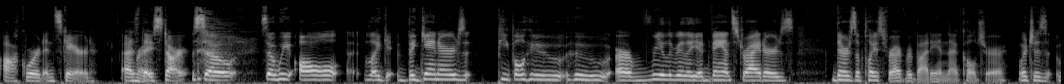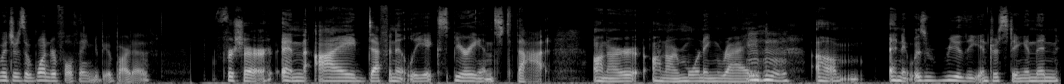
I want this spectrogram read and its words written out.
awkward and scared as they start. So so we all like beginners, people who who are really really advanced riders. There's a place for everybody in that culture, which is which is a wonderful thing to be a part of. for sure. And i definitely experienced that on our on our morning ride. Um and it was really interesting. And then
